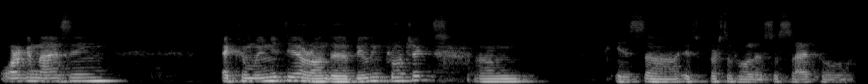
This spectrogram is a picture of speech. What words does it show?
organizing a community around the building project um, is, uh, is first of all a societal,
